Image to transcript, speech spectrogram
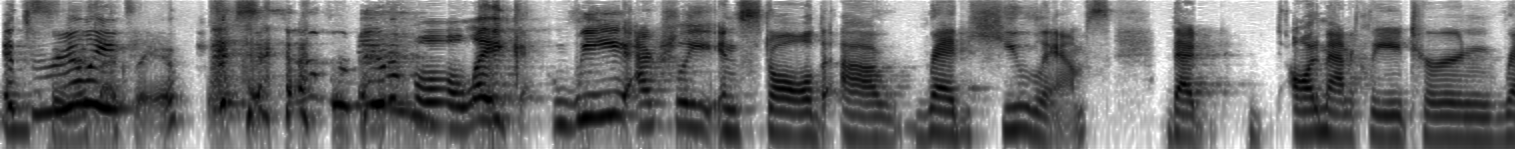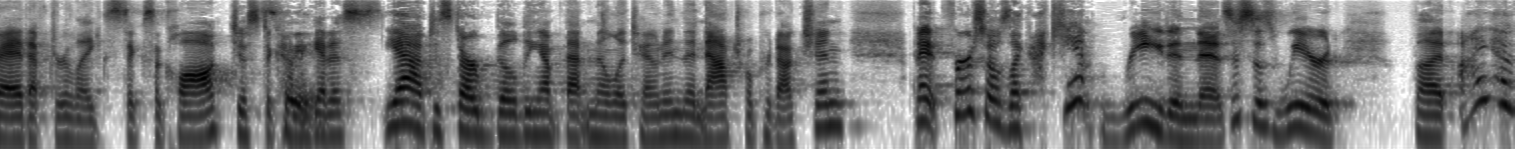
It's really sexy. it's super beautiful. Like we actually installed uh, red hue lamps that automatically turn red after like six o'clock just to Sweet. kind of get us yeah to start building up that melatonin the natural production and at first i was like i can't read in this this is weird but i have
